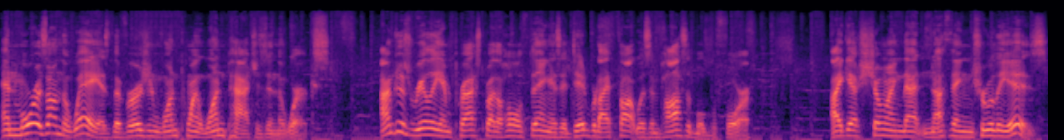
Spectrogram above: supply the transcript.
and more is on the way as the version 1.1 patch is in the works. I'm just really impressed by the whole thing as it did what I thought was impossible before. I guess showing that nothing truly is.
